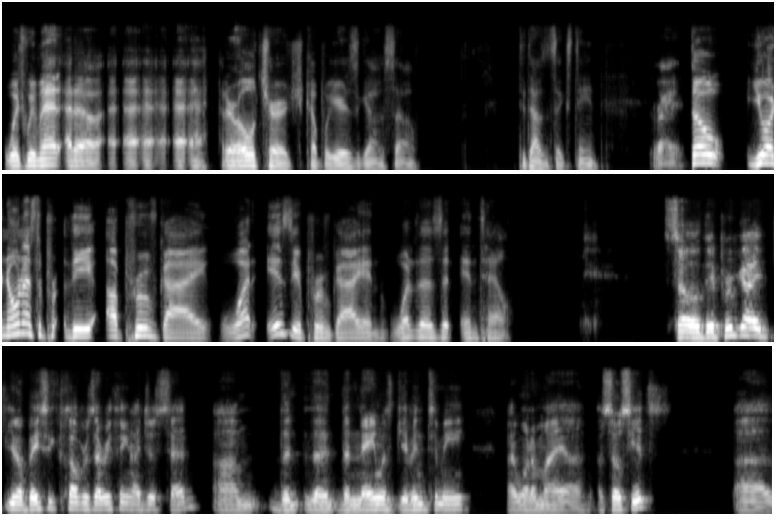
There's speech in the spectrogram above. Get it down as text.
which we met at a at, at, at our old church a couple years ago. So, 2016. Right. So you are known as the the approved guy. What is the approved guy, and what does it entail? So the approved guy, you know, basically covers everything I just said. Um, the the the name was given to me by one of my uh, associates uh,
